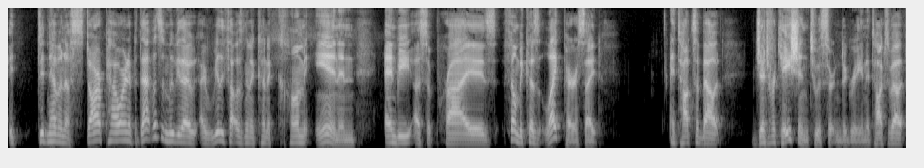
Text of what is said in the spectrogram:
it didn't have enough star power in it, but that was a movie that I, I really thought was going to kind of come in and and be a surprise film because, like Parasite, it talks about gentrification to a certain degree, and it talks about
